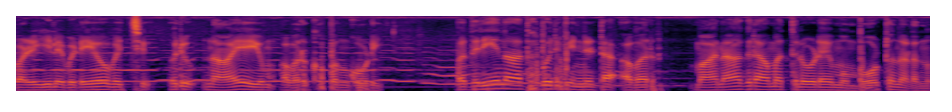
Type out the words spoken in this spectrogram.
വഴിയിലെവിടെയോ വെച്ച് ഒരു നായയും അവർക്കൊപ്പം കൂടി. ബദരീനാഥപുരി പിന്നിട്ട അവർ മാനാഗ്രാമത്തിലൂടെ മുമ്പോട്ടു നടന്നു.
